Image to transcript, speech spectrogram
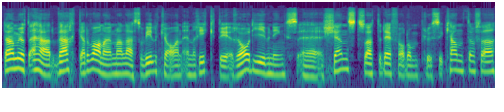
Däremot är, verkar det vara när man läser villkoren en riktig rådgivningstjänst så att det får de plus i kanten för.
